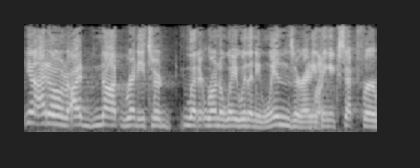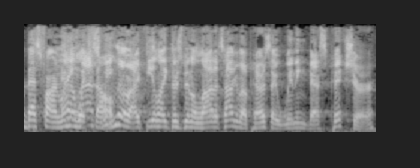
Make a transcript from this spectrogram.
You know, I don't. I'm not ready to let it run away with any wins or anything, Right. except for best foreign In the language last film. week, though, I feel like there's been a lot of talk about Parasite winning Best Picture,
